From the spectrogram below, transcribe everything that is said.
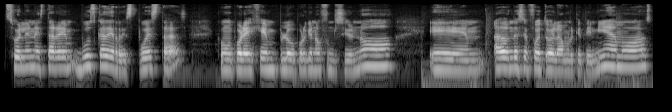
suelen estar en busca de respuestas, como por ejemplo, ¿por qué no funcionó? Em, a dónde se fue todo el amor que teníamos,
